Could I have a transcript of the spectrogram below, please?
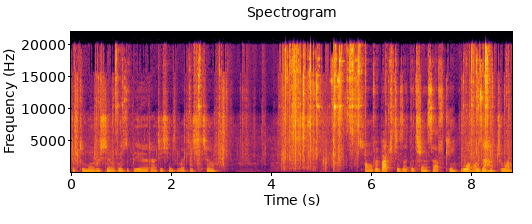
To tu może się uzbiera 10, 20. O, wybaczcie za te trzęsawki. Głową zahaczyłam.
